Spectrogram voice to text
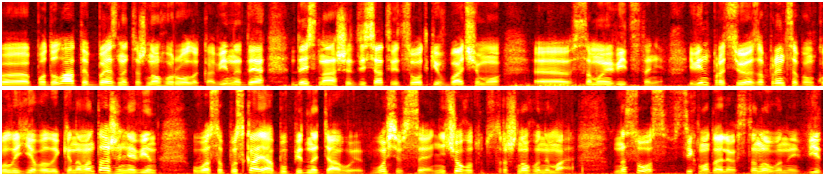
П- Подолати без натяжного ролика. Він іде десь на 60% бачимо е, самої відстані. І він працює за принципом, коли є велике навантаження, він у вас опускає або піднатягує. Ось і все. Нічого тут страшного немає. Насос в цих моделях встановлений від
